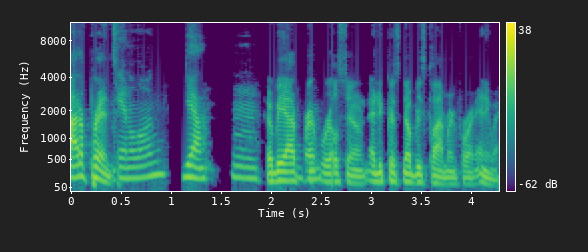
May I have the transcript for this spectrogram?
Out of print. Analog. Yeah. Hmm. It'll be out of print real soon, and because nobody's clamoring for it anyway.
